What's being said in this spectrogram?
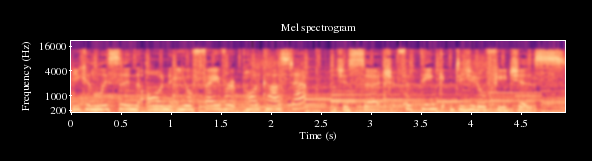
You can listen on your favourite podcast app. Just search for Think Digital Futures.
